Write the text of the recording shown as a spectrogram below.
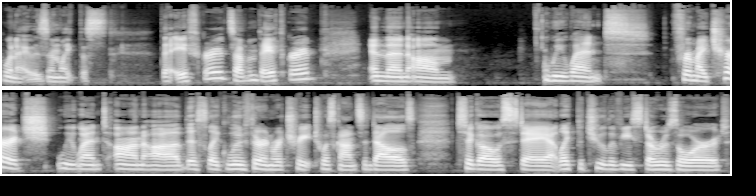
when I was in like this, the eighth grade, seventh, eighth grade. And then, um, we went for my church, we went on uh, this like Lutheran retreat to Wisconsin Dells to go stay at like the Chula Vista Resort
